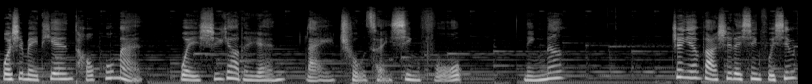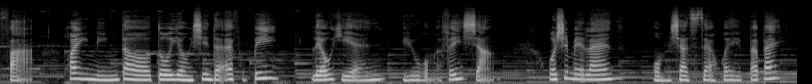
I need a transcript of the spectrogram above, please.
我是每天头铺满，为需要的人来储存幸福。您呢？正言法师的幸福心法，欢迎您到多用心的 FB 留言与我们分享。我是美兰，我们下次再会，拜拜。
